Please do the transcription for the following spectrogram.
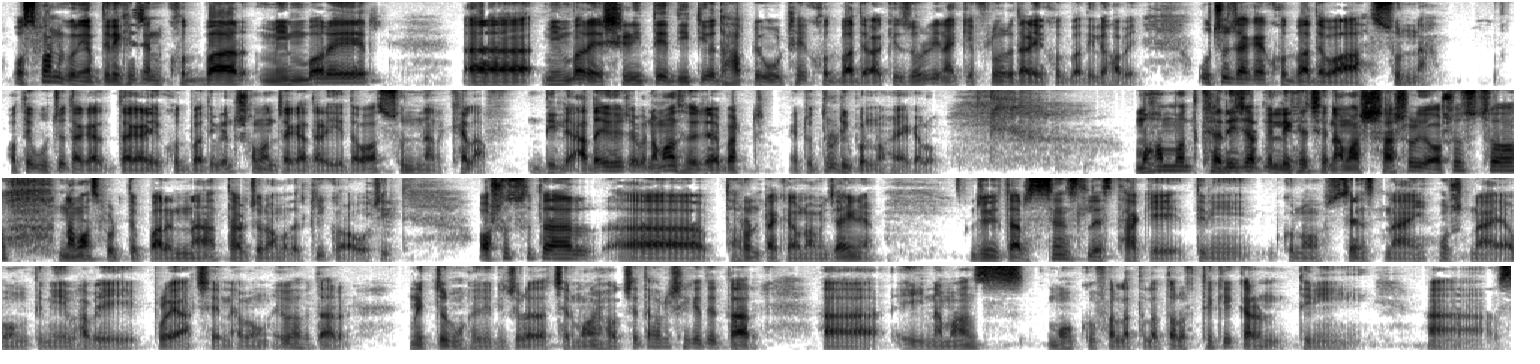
ওসমান গনি আপনি লিখেছেন, খোদবার মিম্বরের মিম্বরে সিঁড়িতে দ্বিতীয় ধাপে উঠে খোদবা দেওয়া কি জরুরি নাকি ফ্লোরে দাঁড়িয়ে খোদবা দিলে হবে? উঁচু জায়গায় খোদবা দেওয়া সুন্না অতএব উঁচু জায়গায় দাঁড়িয়ে খোদবা দিবেন, সমান জায়গায় দাঁড়িয়ে দেওয়া সুন্নার খেলাফ। দিলে আদায় হয়ে যাবে, নামাজ হয়ে যাবে বাট একটু ত্রুটিপূর্ণ হয়ে গেল। মোহাম্মদ খাদিজা আপনি লিখেছেন, আমার শাশুড়ি অসুস্থ, নামাজ পড়তে পারেন না, তার জন্য আমাদের কি করা উচিত? অসুস্থতার ধরনটা কেমন আমি জানি না। যদি তার সেন্সলেস থাকে, তিনি কোনো সেন্স নাই, হুঁশ নাই, এবং তিনি এভাবে পড়ে আছেন, এবং এভাবে তার মৃত্যুর মুখে তিনি চলে যাচ্ছেন মনে হচ্ছে, তাহলে সেক্ষেত্রে তার এই নামাজ মৌকুফ আল্লাহ তাল্লাহ তরফ থেকে, কারণ তিনি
